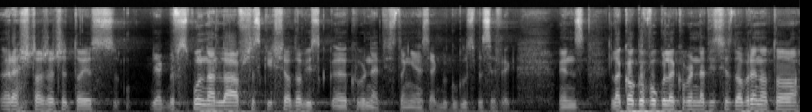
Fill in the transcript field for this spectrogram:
reszta rzeczy to jest jakby wspólna dla wszystkich środowisk e, Kubernetes, to nie jest jakby Google specific. Więc dla kogo w ogóle Kubernetes jest dobre, no to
